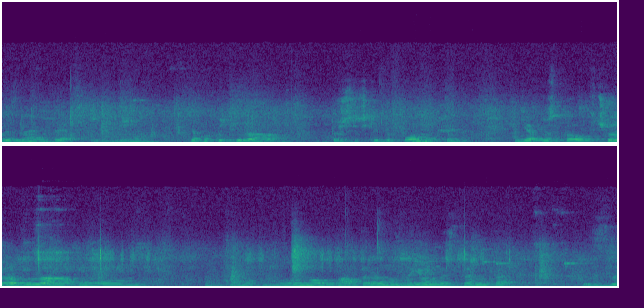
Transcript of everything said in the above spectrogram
Ви знаєте, я би хотіла трошечки доповнити. Я просто вчора була у головного бухгалтера, ну, знайомилася, скажімо так, з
